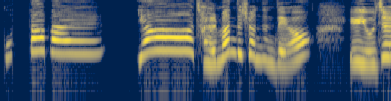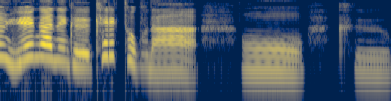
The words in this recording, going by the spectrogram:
꽃다발 야, 잘 만드셨는데요? 이 요즘 유행하는 그 캐릭터구나. 어, 그,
